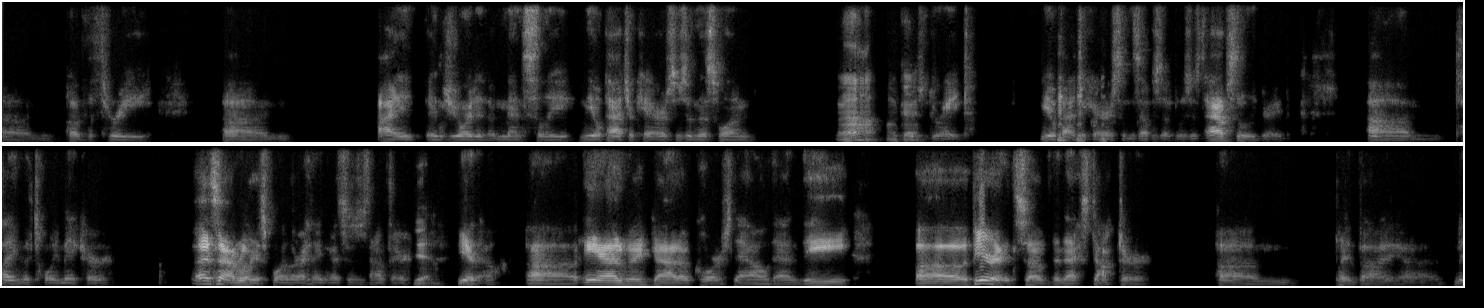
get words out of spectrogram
um, of the three. Um, I enjoyed it immensely. Neil Patrick Harris was in this one. Ah, okay. It was great. Neil Patrick Harris in this episode was just absolutely great. Um, playing the toy maker. That's not really a spoiler. I think that's just out there. Yeah. You know. Uh, and we've got, of course, now then the uh, appearance of the next Doctor, um, played by uh,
